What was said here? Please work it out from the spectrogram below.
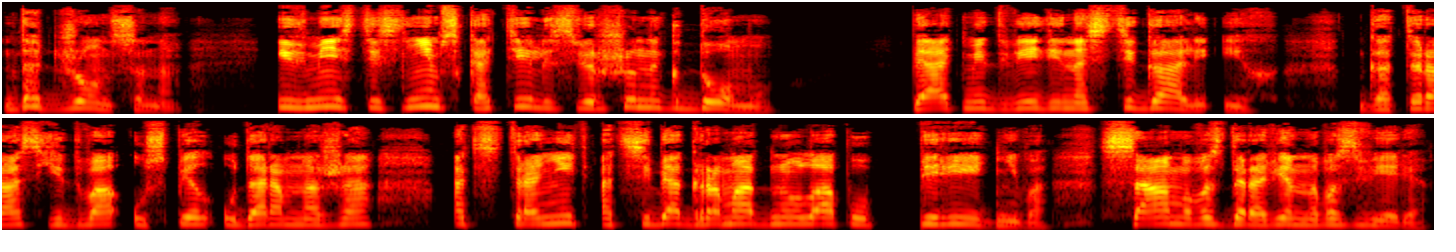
до Джонсона, и вместе с ним скатились с вершины к дому. Пять медведей настигали их. Гатерас едва успел ударом ножа отстранить от себя громадную лапу переднего, самого здоровенного зверя.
